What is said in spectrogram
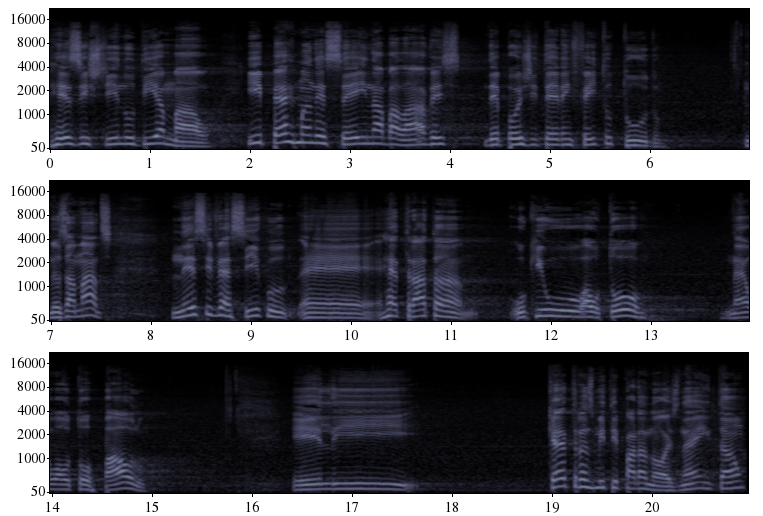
resistir no dia mau e permanecer inabaláveis depois de terem feito tudo. Meus amados, nesse versículo é, retrata o que o autor, né, o autor Paulo, ele quer transmitir para nós, né? Então,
